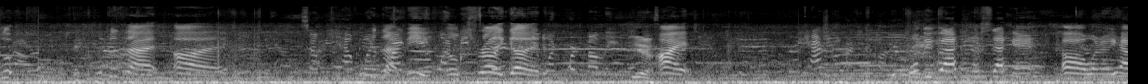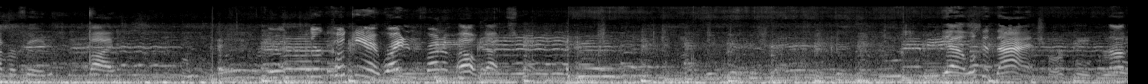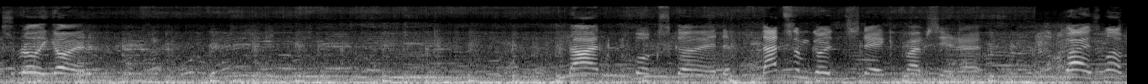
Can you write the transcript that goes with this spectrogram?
look, look at that. Uh, So we have Look one at that beef. It looks really good. One pork belly. Yeah. all right, Casual. we'll be back in a second. Uh, when we have our food. Bye. They're, they're cooking it right in front of. Oh, God. Yeah, look at that. That looks really good. That looks good. That's some good steak if I've seen it. Guys, look.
